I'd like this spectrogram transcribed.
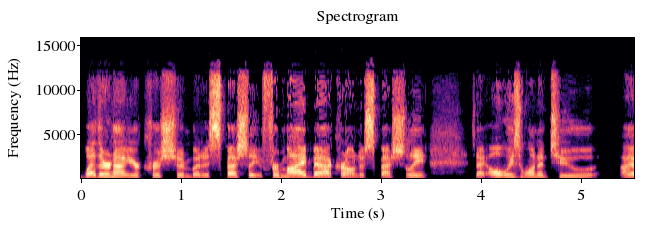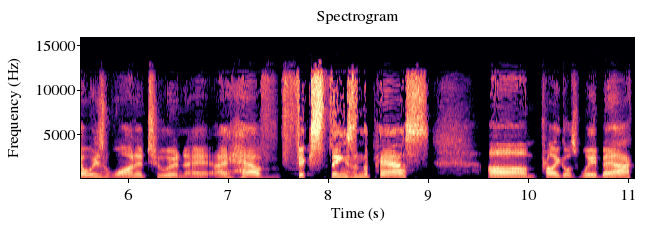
whether or not you're Christian, but especially for my background, especially, I always wanted to, I always wanted to, and I, I have fixed things in the past. Um, probably goes way back,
